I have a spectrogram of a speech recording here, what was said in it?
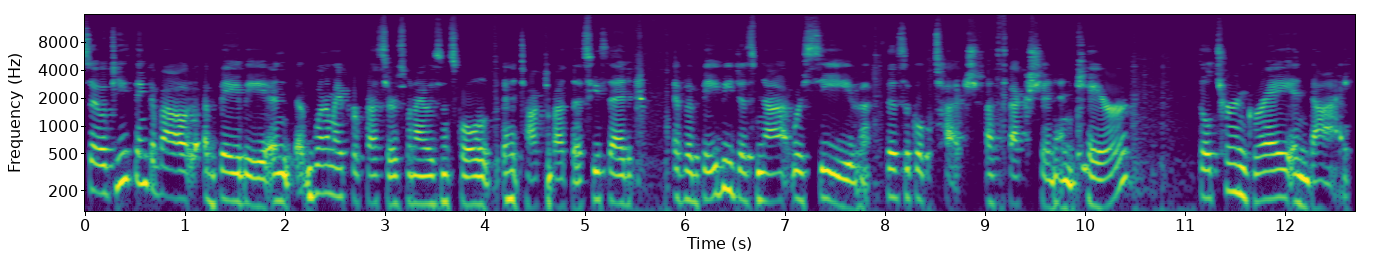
so if you think about a baby, and one of my professors when I was in school had talked about this. He said, if a baby does not receive physical touch, affection, and care, they'll turn gray and die.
